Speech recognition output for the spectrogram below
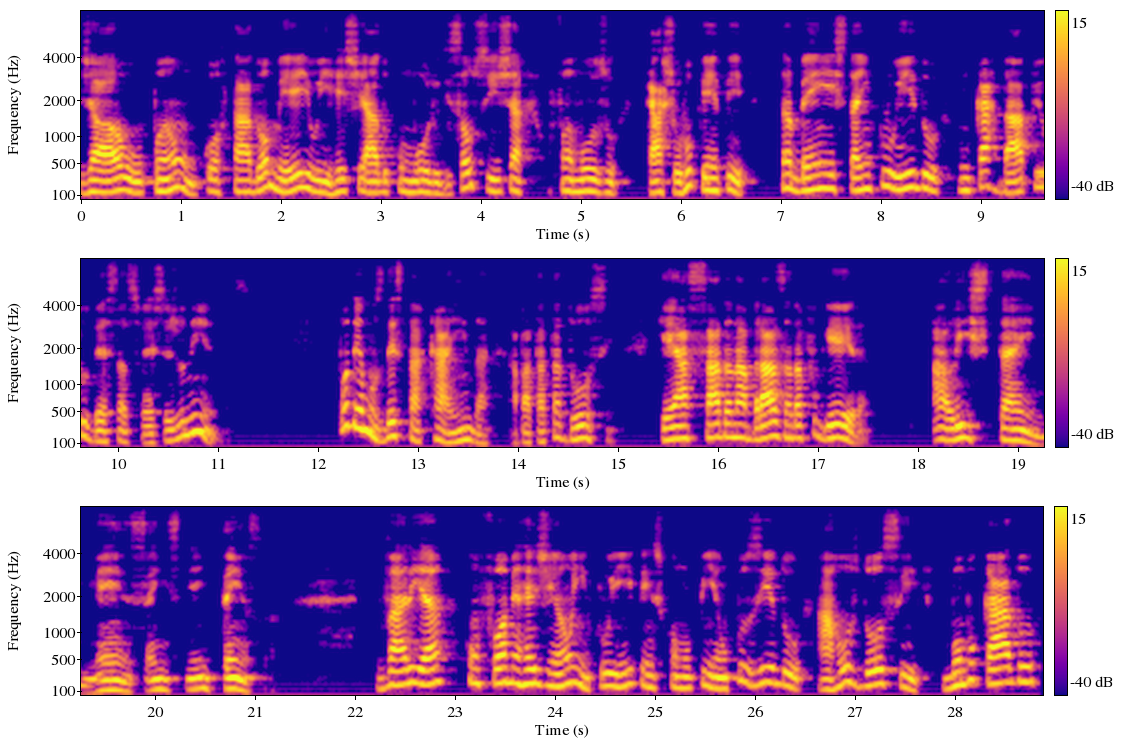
Já o pão cortado ao meio e recheado com molho de salsicha, o famoso cachorro quente, também está incluído no cardápio dessas festas juninas. Podemos destacar ainda a batata doce, que é assada na brasa da fogueira. A lista é imensa, é intensa. Varia conforme a região e inclui itens como pinhão cozido, arroz doce, bombucado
